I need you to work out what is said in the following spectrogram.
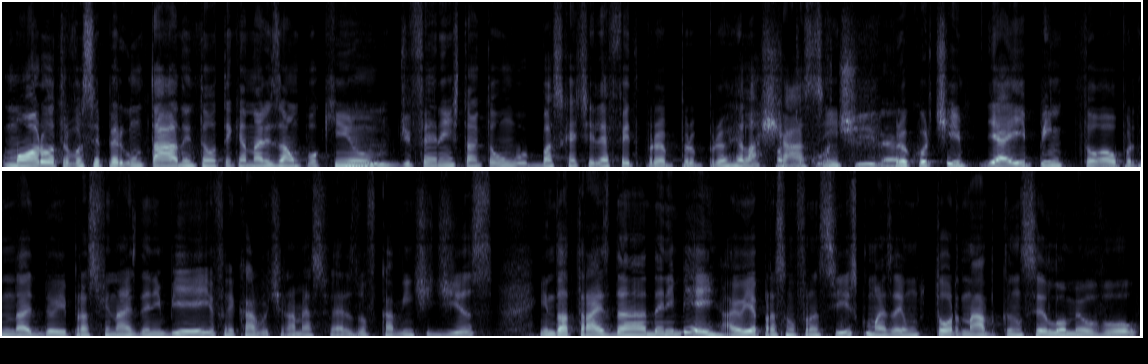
uma hora ou outra você é perguntado, então eu tenho que analisar um pouquinho Uhum. diferente, tá? Então o basquete ele é feito pra eu relaxar, Pra assim. curtir, né? Pra eu curtir. E aí pintou a oportunidade de eu ir pras finais da NBA. E eu falei, cara, vou tirar minhas férias, vou ficar 20 dias indo atrás da, da NBA. Aí eu ia pra São Francisco, mas aí um tornado cancelou meu voo.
